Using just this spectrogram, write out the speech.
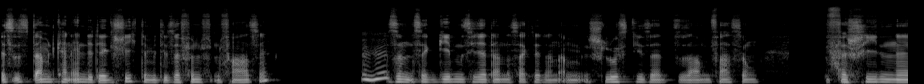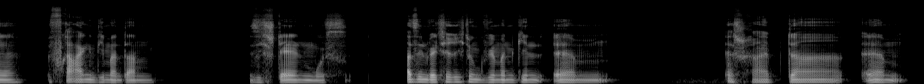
es ist damit kein Ende der Geschichte mit dieser fünften Phase, Mhm. sondern es ergeben sich ja dann, das sagt er dann am Schluss dieser Zusammenfassung, verschiedene Fragen, die man dann sich stellen muss. Also in welche Richtung will man gehen? Ähm, er schreibt da, ähm,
